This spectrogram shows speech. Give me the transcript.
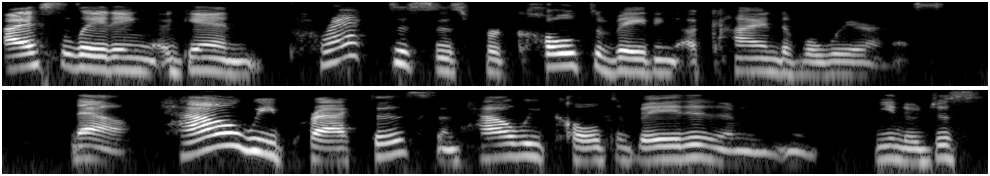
isolating again practices for cultivating a kind of awareness. Now, how we practice and how we cultivate it, and you know, just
